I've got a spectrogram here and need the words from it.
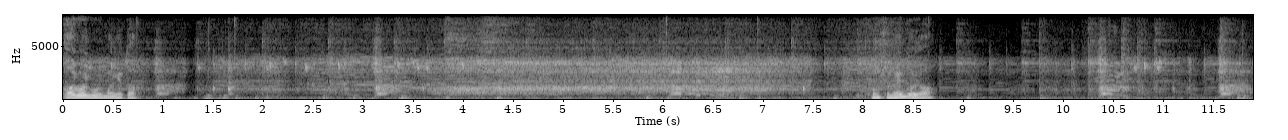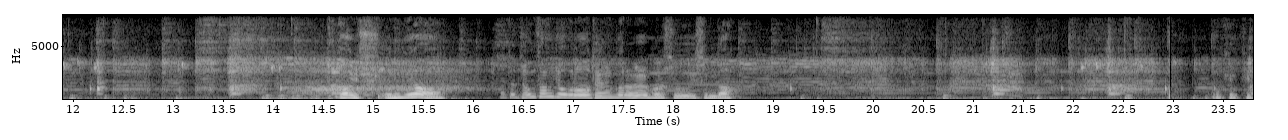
아이고, 아이고, 망했다. 점수 낸 거야? 아이씨, 어느 거야? 하여튼 정상적으로 되는 거를 볼 수 있습니다. 오케이, 오케이.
